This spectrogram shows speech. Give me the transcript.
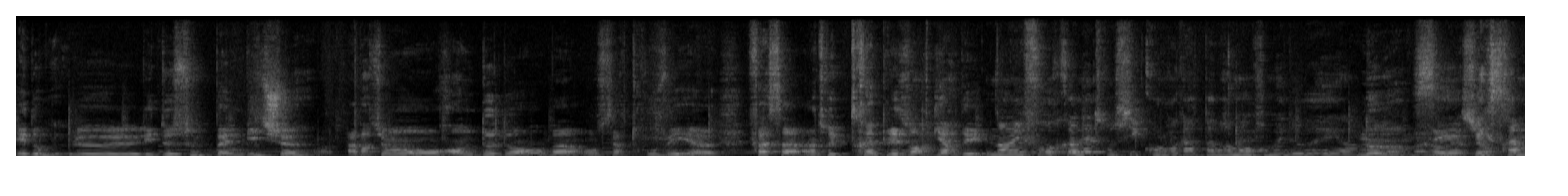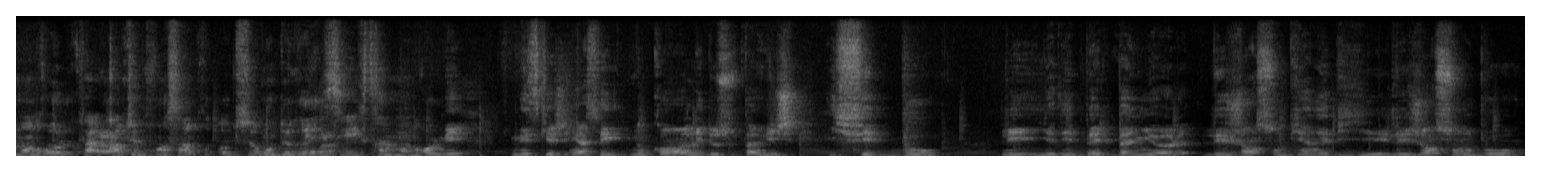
Et donc le- les dessous de Palm Beach, à partir du moment où on rentre dedans, ben, on s'est retrouvé euh, face à un truc très plaisant à regarder. Non, mais il faut reconnaître aussi qu'on le regarde pas vraiment au premier degré. hein. Non, non, bah c'est extrêmement drôle. Enfin, Voilà. Quand tu prends ça au au second degré, Voilà. c'est extrêmement drôle. Mais, mais ce qui est génial, c'est donc quand on regarde les dessous de Palm Beach, il fait beau. Les- Il y a des belles bagnoles, les gens sont bien habillés, les gens sont beaux,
